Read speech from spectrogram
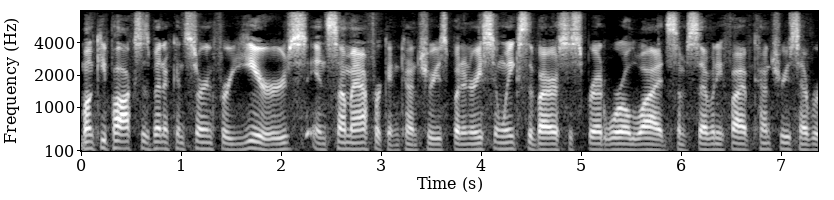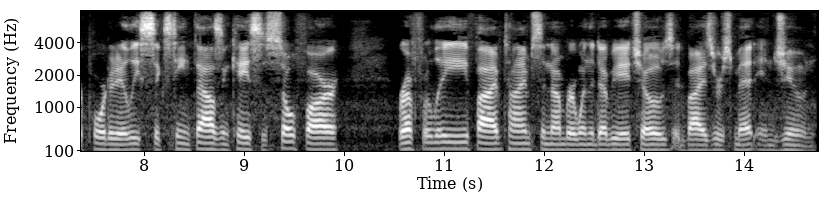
Monkeypox has been a concern for years in some African countries, but in recent weeks the virus has spread worldwide. Some 75 countries have reported at least 16,000 cases so far, roughly five times the number when the WHO's advisors met in June.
